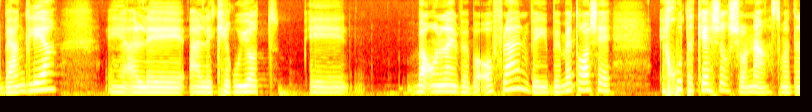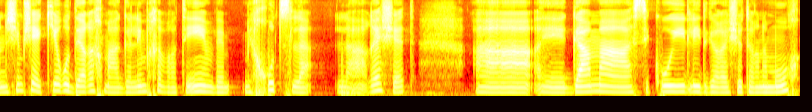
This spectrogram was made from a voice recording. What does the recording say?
באנגליה, על, אה, על היכרויות אה, ב online וב offline, והיא באמת רואה שאיכות הקשר שונה. זאת אומרת, אנשים שהכירו דרך מעגלים חברתיים ומחוץ ל, לרשת, גם הסיכוי להתגרש יותר נמוך,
